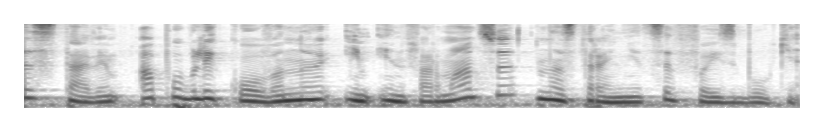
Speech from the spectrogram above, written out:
предоставим опубликованную им информацию на странице в Фейсбуке.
